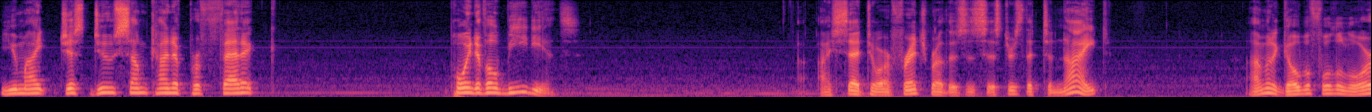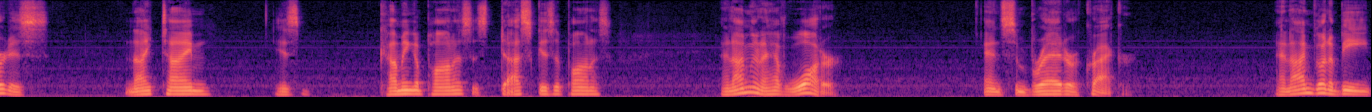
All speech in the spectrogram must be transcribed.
You might just do some kind of prophetic point of obedience. I said to our French brothers and sisters that tonight I'm going to go before the Lord as nighttime is coming upon us, as dusk is upon us, and I'm going to have water and some bread or a cracker. And I'm going to be,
